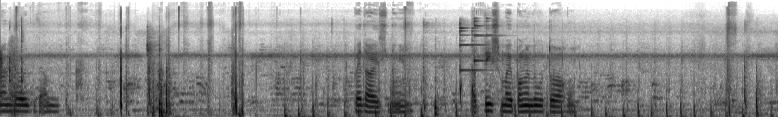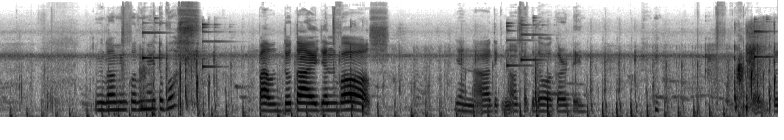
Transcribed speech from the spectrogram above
Underground. Pero ayos lang yan. At least may pangluto ako. Ang daming karne ito, boss. Paldo tayo dyan, boss. Yan, na-addict na ako sa Gawa Garden. Paldo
